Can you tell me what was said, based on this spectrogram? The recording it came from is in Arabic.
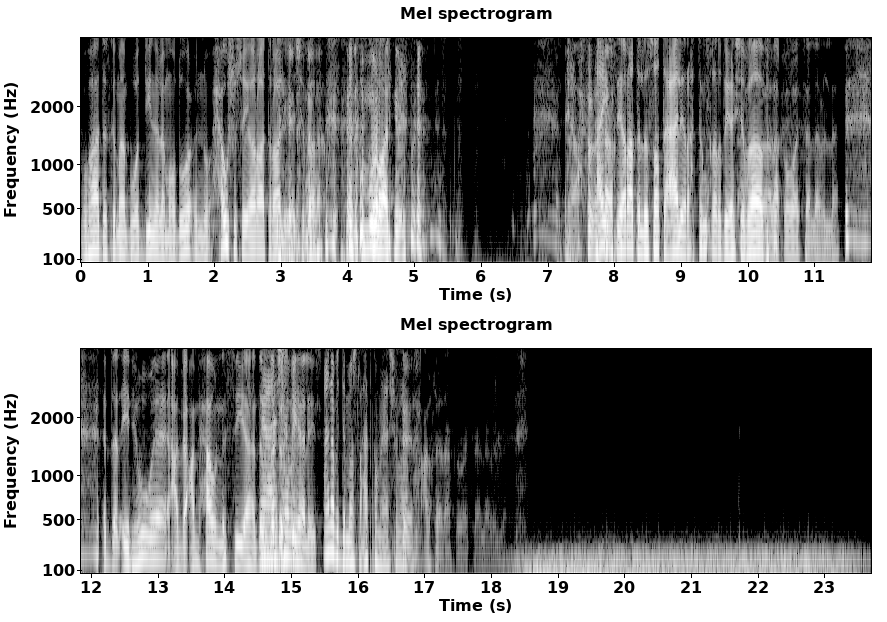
وهذا كمان بودينا لموضوع إنه حوشوا سيارات رالي يا شباب مو رالي هاي السيارات اللي صوتها عالي راح تنقرض يا شباب لا قوة الا بالله إنت يعني هو عم عم بحاول نسيها أنت شباب. فيها ليش؟ أنا بدي مصلحتكم يا شباب لا حول ولا قوة الا بالله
